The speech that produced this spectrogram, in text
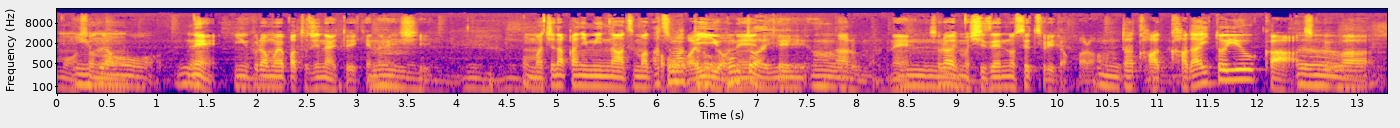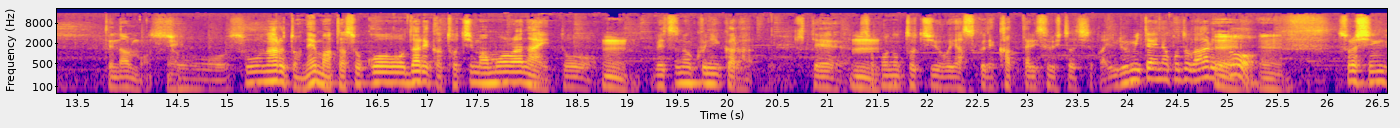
う。もうそのもねインフラもやっぱ閉じないといけないし、うん。うんもう街中にみんな集まった方がいいよねってうん。なるもんね、うん。それはもう自然の摂理だから、うんか課題というかうん。それは、ってなるもんね。そうそうなるとねまたそこを誰か土地守らないとうん別の国から来て、うんそこの土地を安くで買ったりする人たちとかいるみたいなことがあると、うんうんそれは深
